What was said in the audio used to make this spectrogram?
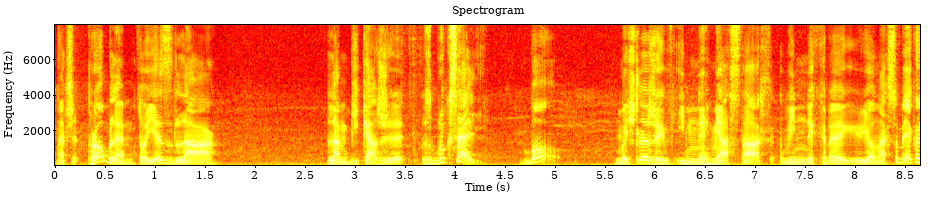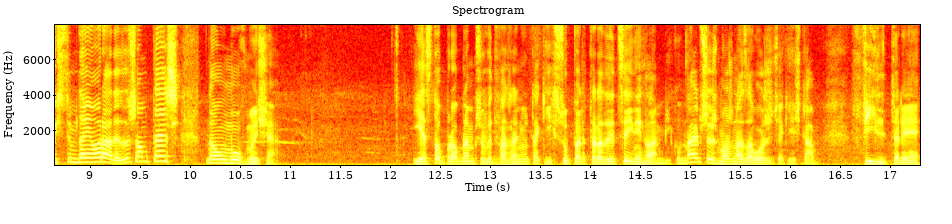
Znaczy, problem to jest dla lambikarzy z Brukseli, bo myślę, że w innych miastach, w innych regionach sobie jakoś z tym dają radę. Zresztą też, no umówmy się, jest to problem przy wytwarzaniu takich super tradycyjnych lambików. No ale przecież można założyć jakieś tam filtry,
